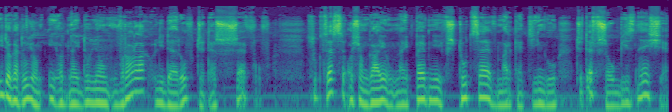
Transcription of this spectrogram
i dogadują i odnajdują w rolach liderów czy też szefów. Sukcesy osiągają najpewniej w sztuce, w marketingu czy też w show biznesie.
